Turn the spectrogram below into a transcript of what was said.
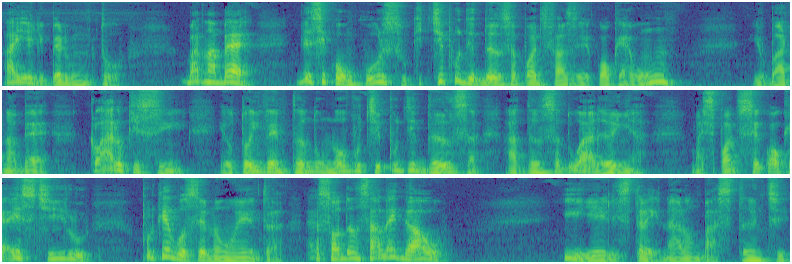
Aí ele perguntou: Barnabé, nesse concurso, que tipo de dança pode fazer? Qualquer um? E o Barnabé: Claro que sim. Eu estou inventando um novo tipo de dança, a dança do aranha. Mas pode ser qualquer estilo. Por que você não entra? É só dançar legal. E eles treinaram bastante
